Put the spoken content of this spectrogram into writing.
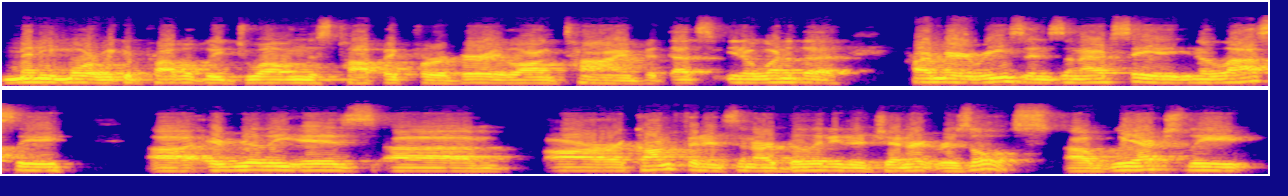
many more. We could probably dwell on this topic for a very long time, but that's you know one of the primary reasons. And I'd say, you know, lastly, uh, it really is um, our confidence in our ability to generate results. Uh, we actually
